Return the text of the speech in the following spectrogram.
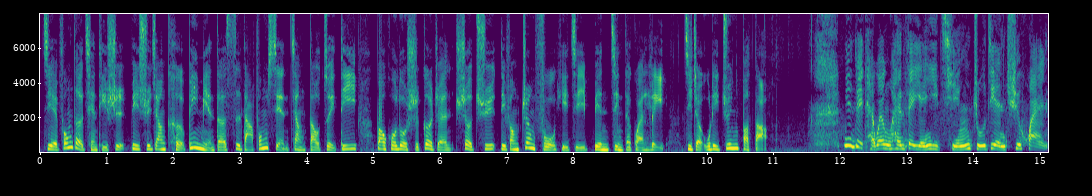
解封的前提是必须将可避免的四大风险降到最低，包括落实个人、社区、地方政府以及边境的管理。记者吴丽君报道。面对台湾武汉肺炎疫情逐渐趋缓，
